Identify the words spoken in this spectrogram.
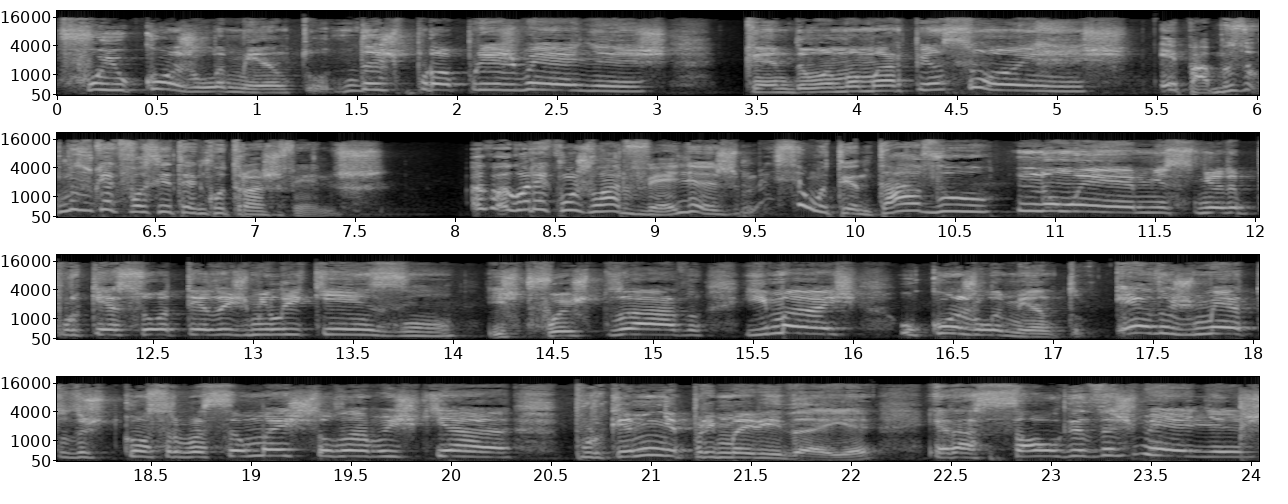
foi o congelamento das próprias velhas, que andam a mamar pensões. Epá, mas, mas o que é que você tem contra os velhos? Agora é congelar velhas? Isso é um atentado. Não é, minha senhora, porque é só até 2015. Isto foi estudado. E mais, o congelamento é dos métodos de conservação mais saudáveis que há. Porque a minha primeira ideia era a salga das velhas.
